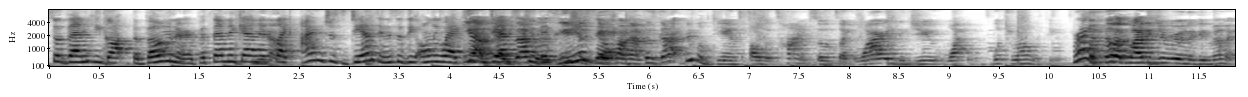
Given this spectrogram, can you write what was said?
So then he got the boner, but then again, it's Mm-hmm. Like I'm just dancing. This is the only way I can dance exactly. to this you should because God, people dance all the time. So it's like, why did you? What? What's wrong with you? Right. like, why did you ruin a good moment?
